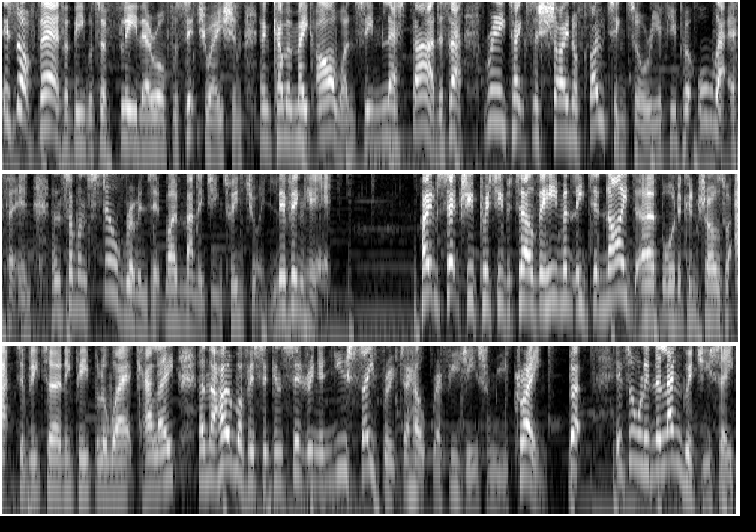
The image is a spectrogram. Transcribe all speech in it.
It's not fair for people to flee their awful situation and come and make our one seem less bad, as that really takes the shine off voting Tory if you put all that effort in and someone still ruins it by managing to enjoy living here. Home Secretary Priti Patel vehemently denied that her border controls were actively turning people away at Calais, and the Home Office are considering a new safe route to help refugees from Ukraine. But it's all in the language, you see,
